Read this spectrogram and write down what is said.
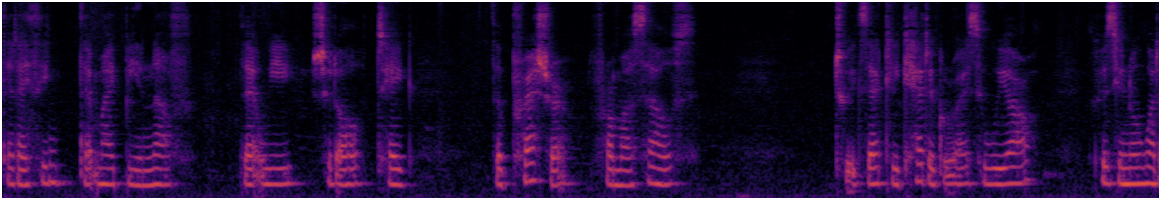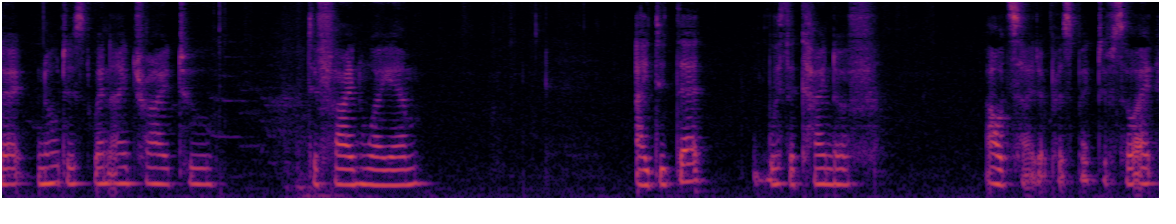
that I think that might be enough, that we should all take the pressure from ourselves to exactly categorize who we are. Because you know what I noticed when I tried to define who I am I did that with a kind of outsider perspective. So I,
